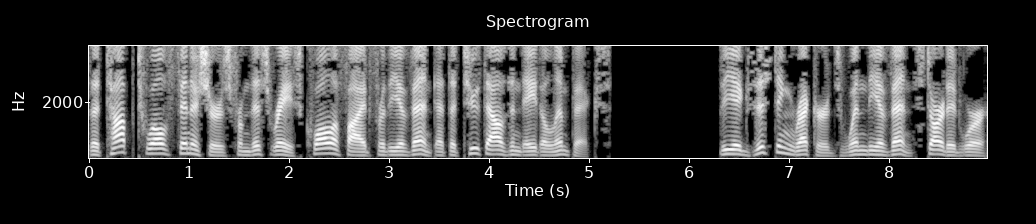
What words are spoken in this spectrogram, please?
The top 12 finishers from this race qualified for the event at the 2008 Olympics. The existing records when the event started were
